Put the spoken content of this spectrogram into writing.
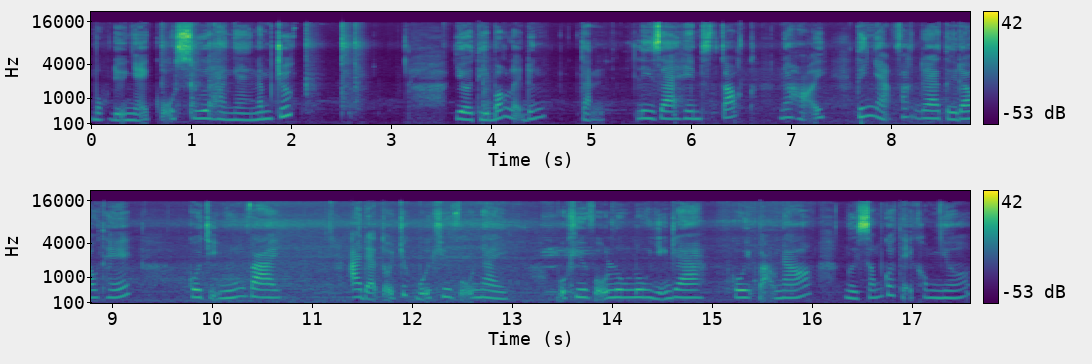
một điệu nhảy cổ xưa hàng ngàn năm trước. Giờ thì Bob lại đứng cạnh Lisa Hemstock nó hỏi tiếng nhạc phát ra từ đâu thế? Cô chỉ nhún vai. Ai đã tổ chức buổi khiêu vũ này? Buổi khiêu vũ luôn luôn diễn ra. Cô bảo nó, người sống có thể không nhớ,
